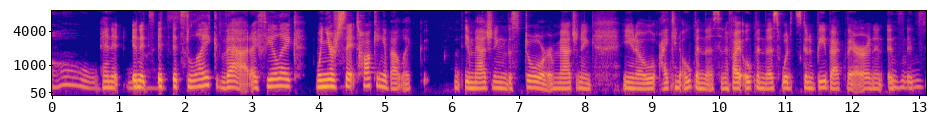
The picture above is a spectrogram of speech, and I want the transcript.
Oh, and it and it's it's it's like that. I feel like when you're say, talking about like imagining this door imagining you know i can open this and if i open this what's going to be back there? And it, it's hmm it's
